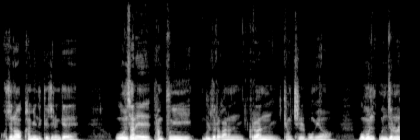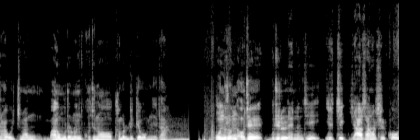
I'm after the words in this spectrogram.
고즈넉함이 느껴지는 게 온산에 단풍이 물들어가는 그러한 경치를 보며 몸은 운전을 하고 있지만 마음으로는 고즈넉함을 느껴봅니다. 오늘은 어제 무리를 했는지 일찍 야상을 싣고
